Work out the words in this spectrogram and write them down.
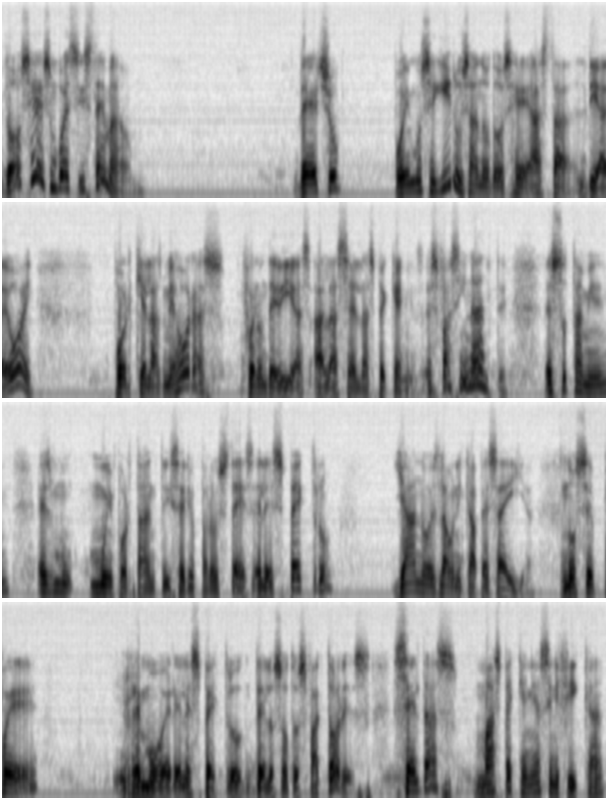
12 es un buen sistema. De hecho, podemos seguir usando 2G hasta el día de hoy, porque las mejoras fueron debidas a las celdas pequeñas. Es fascinante. Esto también es muy, importante y serio para ustedes. El espectro ya no es la única pesadilla. No se puede remover el espectro de los otros factores. Celdas más pequeñas significan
